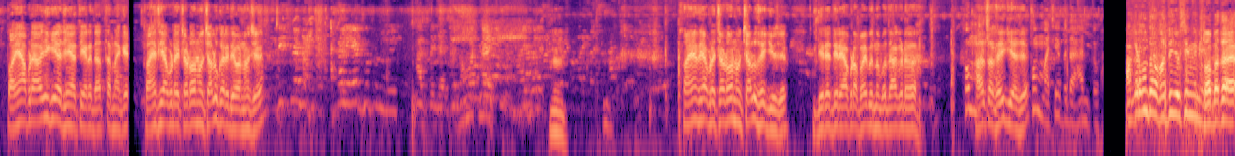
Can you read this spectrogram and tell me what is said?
તો અહીંયા આપણે આવી ગયા છીએ અત્યારે દાતારના ગેટ તો અહીંથી આપણે ચડવાનું ચાલુ કરી દેવાનું છે. હમ. તો અહીંયાથી આપણે ચડવાનું ચાલુ થઈ ગયું છે. ધીરે ધીરે આપણા ભાઈબંધો બધા આગળ હાલતા થઈ ગયા છે. આગળ હું તો વધી જશે તો બધા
